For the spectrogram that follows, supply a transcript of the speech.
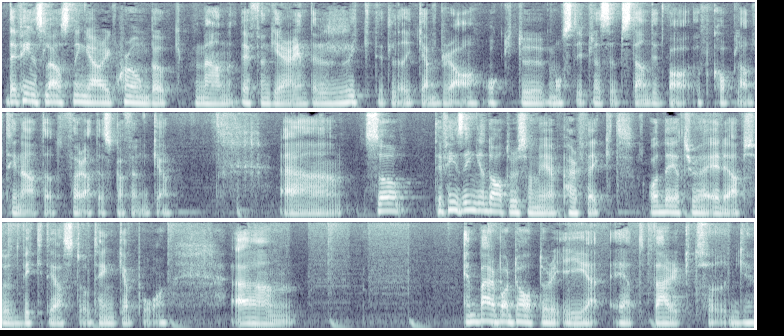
det finns lösningar i Chromebook men det fungerar inte riktigt lika bra och du måste i princip ständigt vara uppkopplad till nätet för att det ska funka. Uh, så det finns ingen dator som är perfekt och det tror jag är det absolut viktigaste att tänka på. Um, en bärbar dator är ett verktyg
